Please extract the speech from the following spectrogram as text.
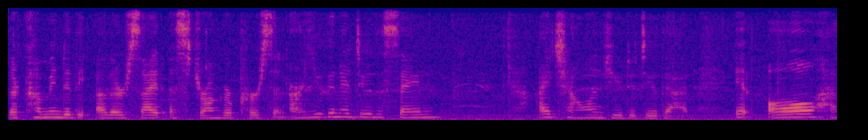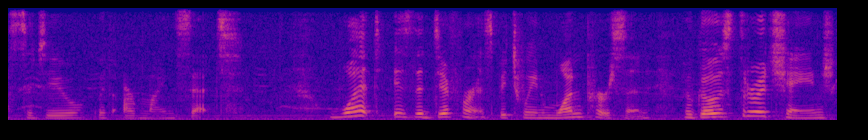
They're coming to the other side a stronger person. Are you going to do the same? I challenge you to do that. It all has to do with our mindset. What is the difference between one person who goes through a change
